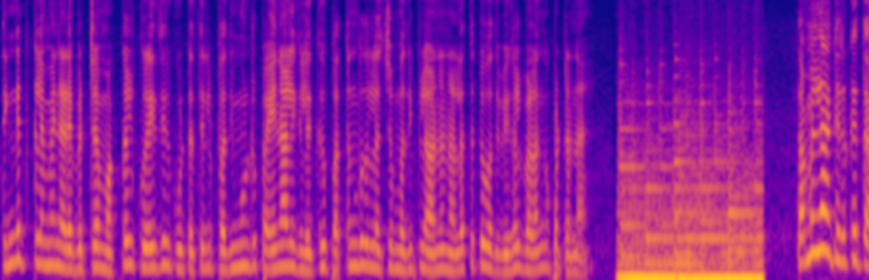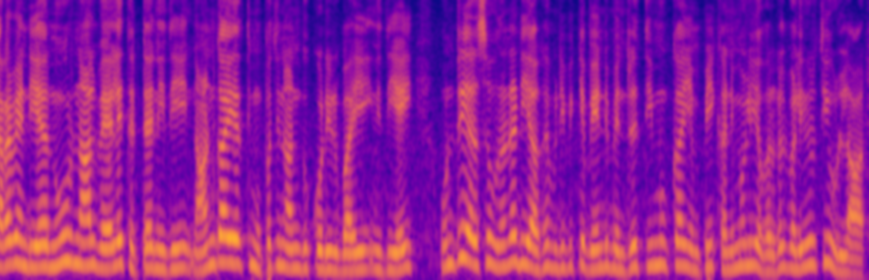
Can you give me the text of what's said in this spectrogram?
திங்கட்கிழமை நடைபெற்ற மக்கள் குறைதீர் கூட்டத்தில் பதிமூன்று பயனாளிகளுக்கு பத்தொன்பது லட்சம் மதிப்பிலான நலத்திட்ட உதவிகள் வழங்கப்பட்டன. தமிழ்நாட்டிற்கு தர வேண்டிய நூறு நாள் வேலை திட்ட நிதி நான்காயிரத்தி முப்பத்தி நான்கு கோடி ரூபாய் நிதியை ஒன்றிய அரசு உடனடியாக விடுவிக்க வேண்டும் என்று திமுக எம்பி கனிமொழி அவர்கள் வலியுறுத்தியுள்ளார்.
